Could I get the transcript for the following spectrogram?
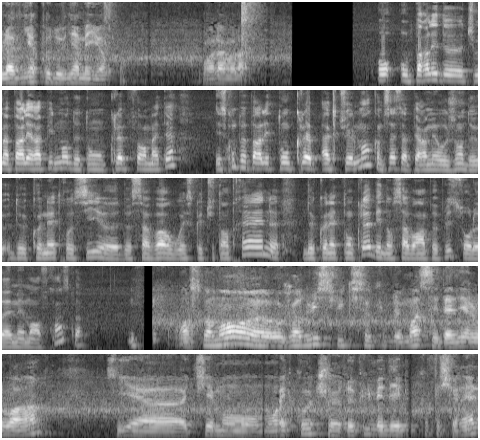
l'avenir peut devenir meilleur. Voilà, voilà. On, parlait de, tu m'as parlé rapidement de ton club formateur. Est-ce qu'on peut parler de ton club actuellement? Comme ça, ça permet aux gens de, connaître aussi, euh, de savoir où est-ce que tu t'entraînes, de connaître ton club et d'en savoir un peu plus sur le MMA en France, quoi. En ce moment, euh, aujourd'hui, celui qui s'occupe de moi, c'est Daniel Loirin, qui est, euh, qui est mon, mon, head coach depuis mes débuts professionnels.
